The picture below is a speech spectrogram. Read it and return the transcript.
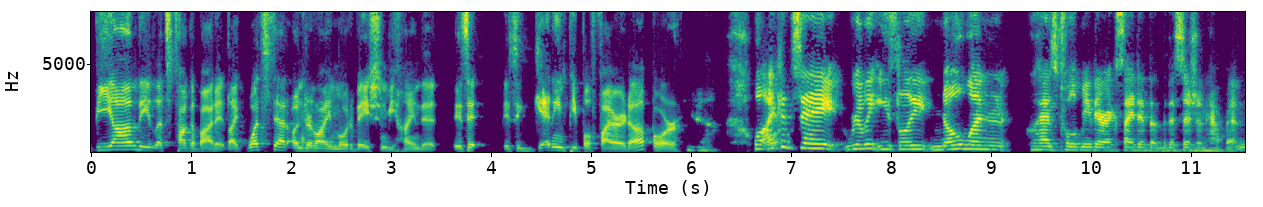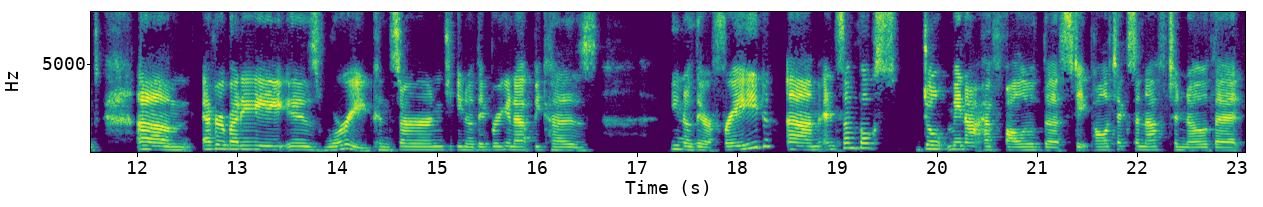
beyond the let's talk about it. Like what's that underlying motivation behind it? Is it is it getting people fired up or? Yeah. Well or, i can say really easily no one who has told me they're excited that the decision happened. Um, everybody is worried concerned you know they bring it up because you know they're afraid. Um, and some folks don't may not have followed the state politics enough to know that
